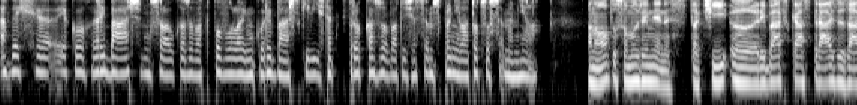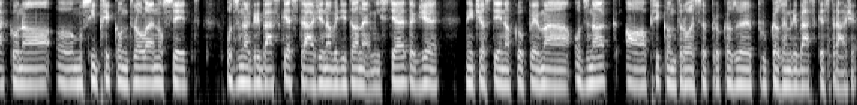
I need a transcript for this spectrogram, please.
abych eh, jako rybář musela ukazovat povolenku, rybářský lístek, prokazovat, že jsem splnila to, co jsem měla. Ano, to samozřejmě nestačí. Eh, rybářská stráž ze zákona eh, musí při kontrole nosit odznak rybářské stráže na viditelném místě, takže nejčastěji na klopě má odznak a při kontrole se prokazuje průkazem rybářské stráže.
